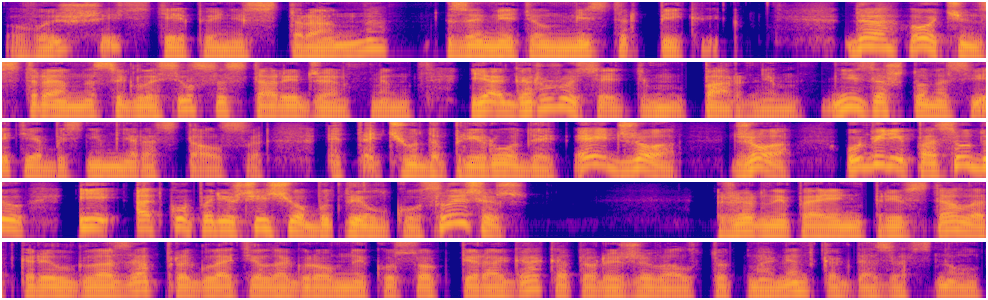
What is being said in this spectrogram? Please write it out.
«В высшей степени странно», — заметил мистер Пиквик. «Да, очень странно», — согласился старый джентльмен. «Я горжусь этим парнем. Ни за что на свете я бы с ним не расстался. Это чудо природы. Эй, Джо! Джо, убери посуду и откупоришь еще бутылку, слышишь?» Жирный парень привстал, открыл глаза, проглотил огромный кусок пирога, который жевал в тот момент, когда заснул,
